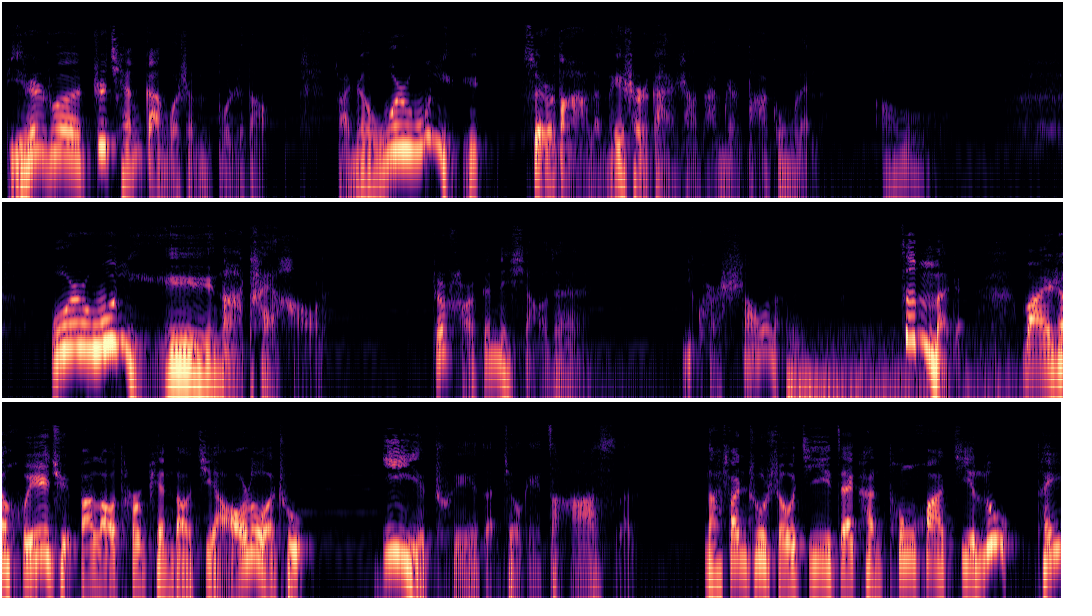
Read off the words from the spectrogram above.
底下人说之前干过什么不知道，反正无儿无女，岁数大了没事干上咱们这打工来了。哦，无儿无女那太好了，正好跟那小子一块烧了。这么着，晚上回去把老头骗到角落处，一锤子就给砸死了。那翻出手机再看通话记录，嘿，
